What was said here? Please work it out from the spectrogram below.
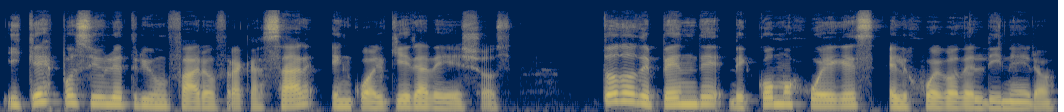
y que es posible triunfar o fracasar en cualquiera de ellos. Todo depende de cómo juegues el juego del dinero.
